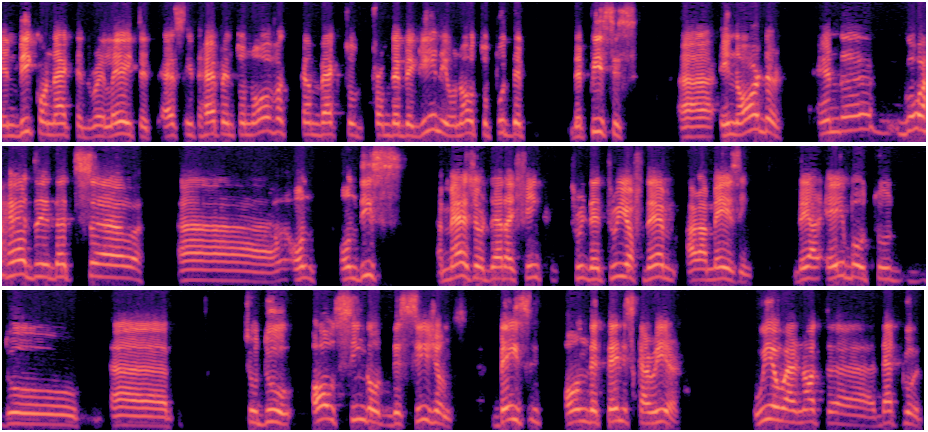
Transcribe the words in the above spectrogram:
can be connected, related, as it happened to Nova, come back to from the beginning, you know, to put the, the pieces uh, in order and uh, go ahead. That's uh, uh, on on this measure that I think three, the three of them are amazing. They are able to do to do all single decisions based on the tennis career. We were not uh, that good.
